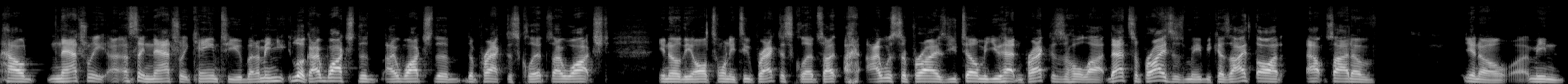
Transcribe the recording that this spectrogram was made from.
how naturally I say naturally came to you, but I mean, look, I watched the I watched the the practice clips. I watched, you know, the all 22 practice clips. I, I I was surprised you tell me you hadn't practiced a whole lot. That surprises me because I thought outside of you know, I mean,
